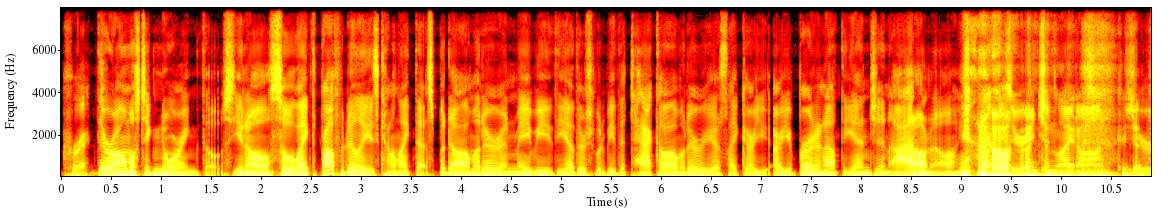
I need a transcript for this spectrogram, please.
correct. they're almost ignoring those, you know. So like the profitability is kind of like that speedometer, and maybe the others would be the tachometer. You're just like, are you are you burning out the engine? I don't know. You know? Is your engine light on because you're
